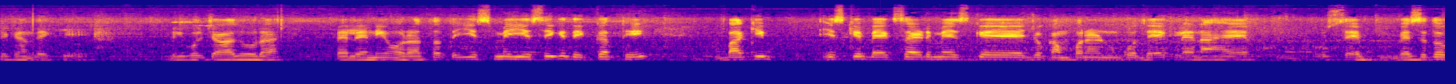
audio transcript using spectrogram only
ठीक है, देखिए, बिल्कुल चार्ज हो रहा है, पहले नहीं हो रहा था तो इसमें इसी की दिक्कत थी। बाकी इसके बैक साइड में इसके जो कंपोनेंट उनको देख लेना है, उससे वैसे तो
